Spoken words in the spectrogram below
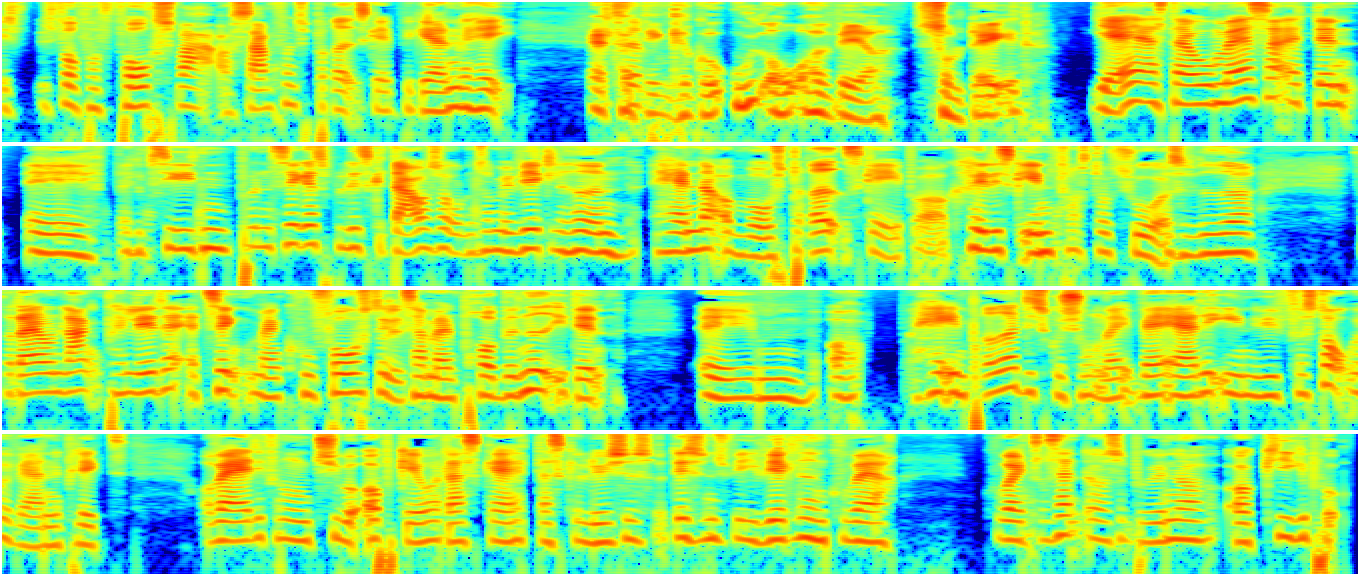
et, et for, for forsvar og samfundsberedskab, vi gerne vil have? Altså, Så, den kan gå ud over at være soldat? Ja, altså der er jo masser af den, øh, hvad kan man sige, den, på den sikkerhedspolitiske dagsorden, som i virkeligheden handler om vores beredskab og kritisk infrastruktur osv. Så, så der er jo en lang palette af ting, man kunne forestille sig, man proppede ned i den øh, og have en bredere diskussion af, hvad er det egentlig, vi forstår ved værnepligt, og hvad er det for nogle typer opgaver, der skal, der skal løses. Og det synes vi i virkeligheden kunne være, kunne være interessant også at begynde at, at kigge på.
